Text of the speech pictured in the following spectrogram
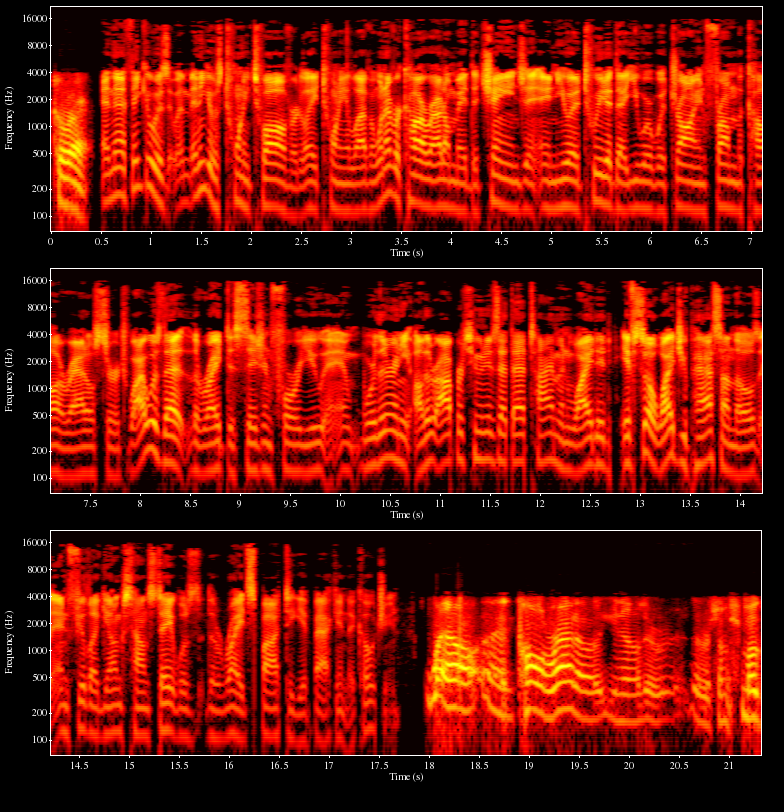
Correct. And then I think it was, I think it was 2012 or late 2011. Whenever Colorado made the change, and you had tweeted that you were withdrawing from the Colorado search. Why was that the right decision for you? And were there any other opportunities at that time? And why did, if so, why did you pass on those and feel like Youngstown State was the right spot to get back into coaching? Well, uh, Colorado, you know, there there were some smoke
